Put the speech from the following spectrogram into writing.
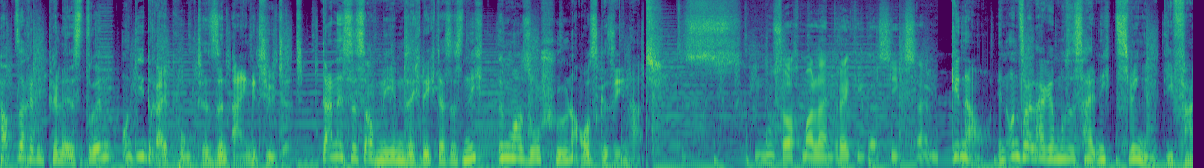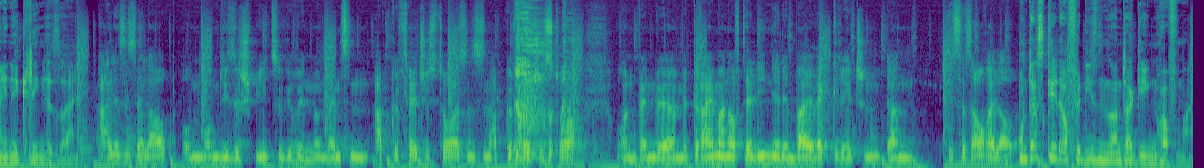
Hauptsache die Pille ist drin und die drei Punkte sind eingetütet. Dann ist es auch nebensächlich, dass es nicht immer so schön ausgesehen hat. Das muss auch mal ein dreckiger Sieg sein. Genau, in unserer Lage muss es halt nicht zwingend die feine Klinge sein. Alles ist erlaubt, um, um dieses Spiel zu gewinnen. Und wenn es ein abgefälschtes Tor ist, dann ist es ein abgefälschtes Tor. Und wenn wir mit drei Mann auf der Linie den Ball weggrätschen, dann ist das auch erlaubt. Und das gilt auch für diesen Sonntag gegen Hoffenheim.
